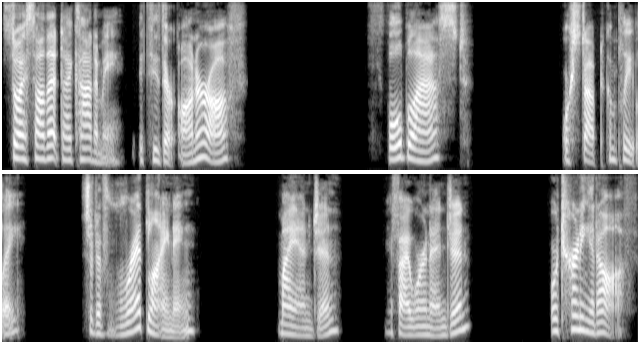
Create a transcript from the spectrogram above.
So I saw that dichotomy. It's either on or off, full blast, or stopped completely, sort of redlining my engine, if I were an engine, or turning it off.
